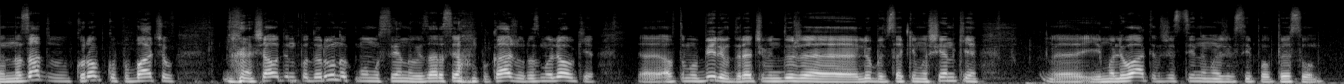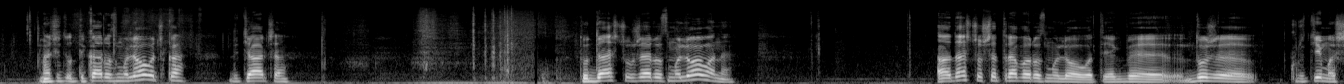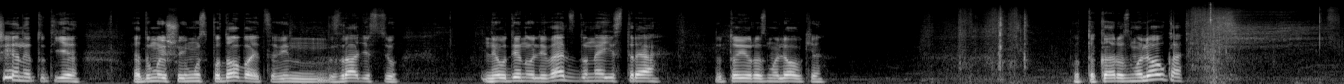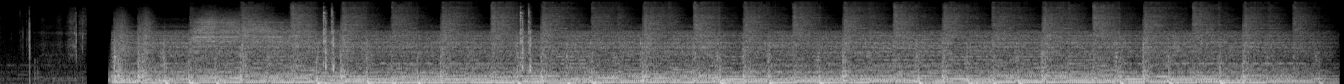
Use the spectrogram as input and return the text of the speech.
назад в коробку, побачив ще один подарунок моєму синові. Зараз я вам покажу розмальовки автомобілів. До речі, він дуже любить всякі машинки і малювати, вже стіни майже всі поописував. Значить, от така розмальовочка дитяча. Тут дещо вже розмальоване. А дещо ще треба розмальовувати. Якби дуже круті машини тут є. Я думаю, що йому сподобається. Він з радістю не один олівець до неї стре, до тої розмальовки. От така розмальовка.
